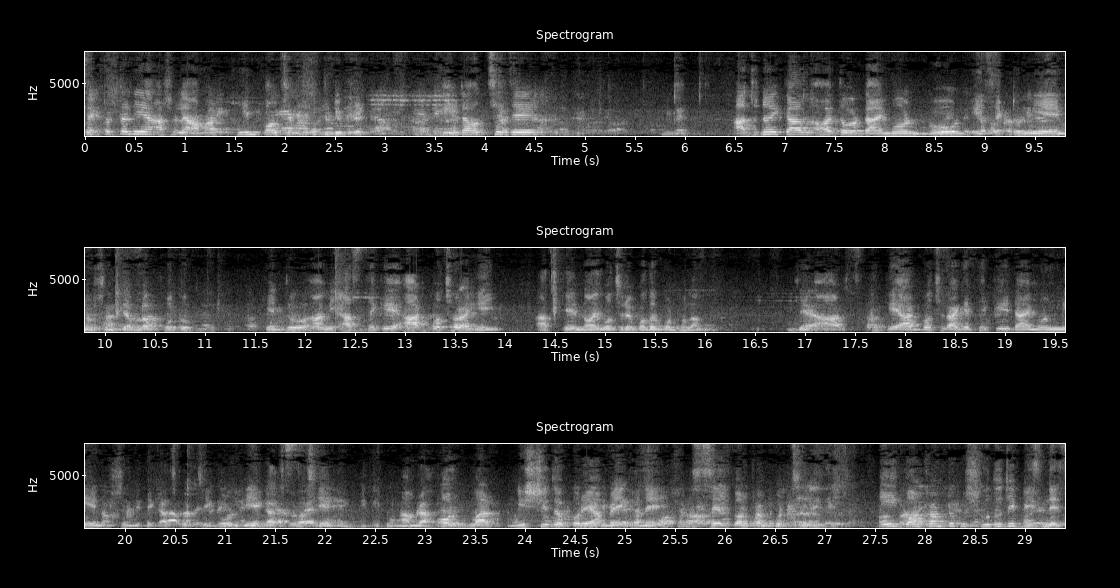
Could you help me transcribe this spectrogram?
সেক্টরটা নিয়ে আসলে আমার থিম কনসেপ্ট একটু ডিফারেন্ট এটা হচ্ছে যে আজ কাল হয়তো ডায়মন্ড, গোল্ড এই সেক্টর নিয়ে নরসিংদী ডেভেলপ হতো। কিন্তু আমি আজ থেকে আট বছর আগেই, আজকে নয় বছরে পদার্পণ হলাম, যে আজ থেকে আট বছর আগে থেকে ডায়মন্ড নিয়ে নরসিংদীতে কাজ করছি, গোল্ড নিয়ে কাজ করছি, আমরা হলমার্ক নিশ্চিত করে আমরা এখানে সেল কনফার্ম করছি। এই কনফার্মটুকু শুধু যে বিজনেস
